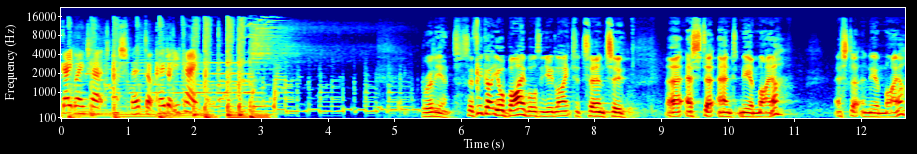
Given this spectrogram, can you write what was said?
gatewaychurchashford.co.uk. Brilliant. So if you've got your Bibles and you'd like to turn to uh, Esther and Nehemiah, Esther and Nehemiah.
